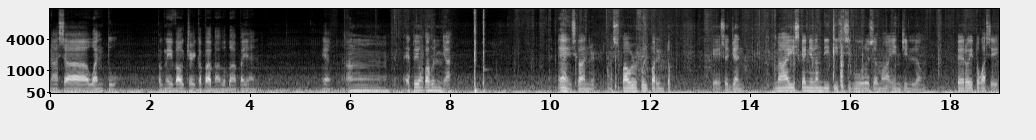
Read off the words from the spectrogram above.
Nasa 1.2 pag may voucher ka pa bababa pa yan. Yan. Ang ito yung kahon niya. Ayan, scanner. Mas powerful pa rin to. Kaysa dyan. Maka-scan niya lang DTC siguro sa mga engine lang. Pero ito kasi,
